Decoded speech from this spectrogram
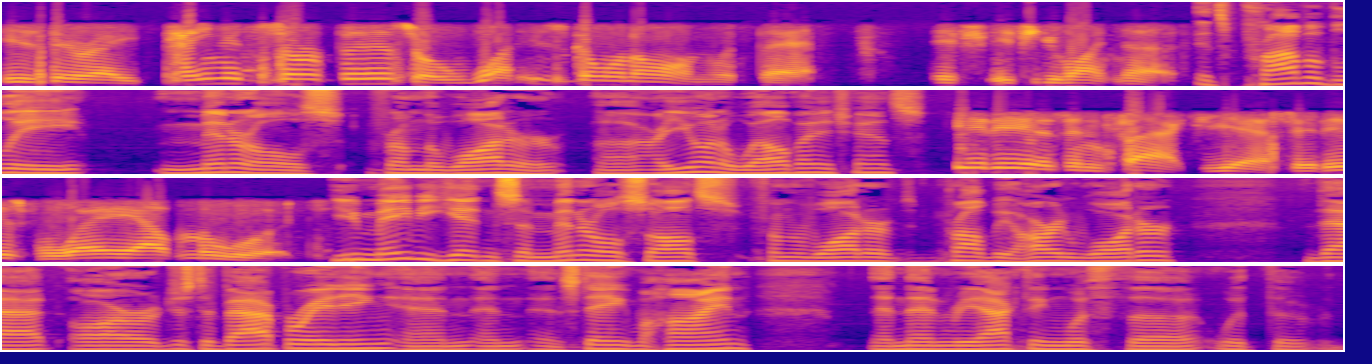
is there a painted surface or what is going on with that? If if you might know. It's probably minerals from the water. Uh, are you on a well by any chance? It is, in fact, yes. It is way out in the woods. You may be getting some mineral salts from the water, probably hard water, that are just evaporating and, and, and staying behind, and then reacting with the with the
